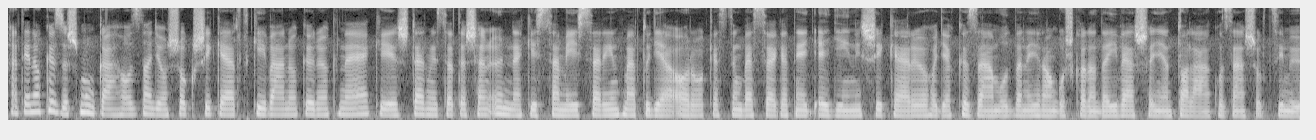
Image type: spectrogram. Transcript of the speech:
Hát én a közös munkához nagyon sok sikert kívánok önöknek, és természetesen önnek is személy szerint, mert ugye arról kezdtünk beszélgetni egy egyéni sikerről, hogy a közelmúltban egy rangos kanadai versenyen találkozások című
